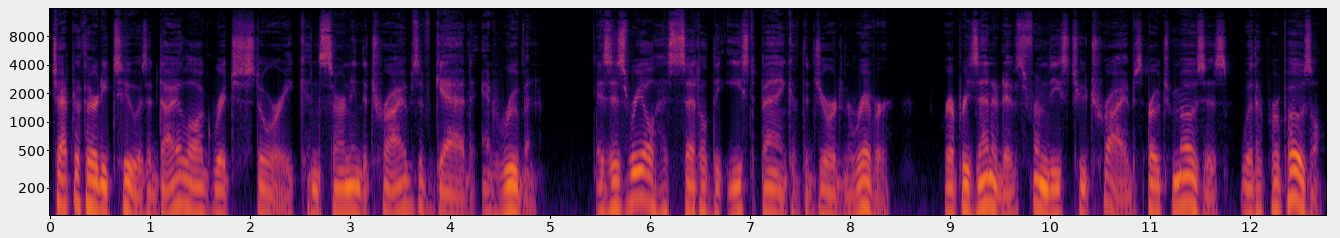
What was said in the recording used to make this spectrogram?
Chapter 32 is a dialogue rich story concerning the tribes of Gad and Reuben. As Israel has settled the east bank of the Jordan River, representatives from these two tribes approach Moses with a proposal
